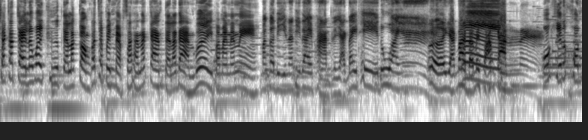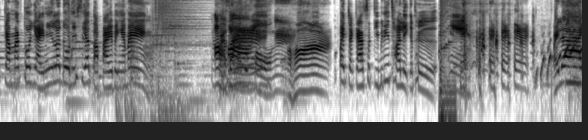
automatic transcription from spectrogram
ชักเข้าใจแล้วเว้ยคือ แต่ละกล่องก็จะเป็นแบบสถานการณ์แต่ละด่านเว้ยประมาณนั้นแน่มันก็ดีนะที่ได้ผ่านแต่อยากได้เท่ด้วยอะเอออยากได้แบบไม่ซ้ำกันโอเคทุกคนกลับมาตัวใหญ่นี้แล้วโดนิเซียต่อไปเป็นไงบ้างอ๋ออ่าลูกโป่งอะอ๋อไปจัดการสกิบิดี้ทอยเล็ตกันเถอะแหมไปเลย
